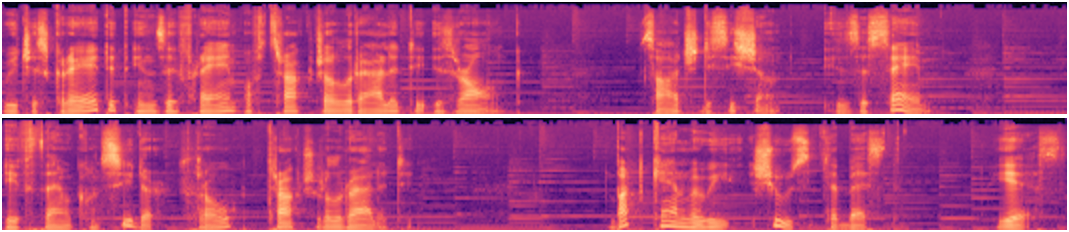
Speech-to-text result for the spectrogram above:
which is created in the frame of structural reality is wrong. Such decision is the same if them consider through structural reality. But can we choose the best? Yes,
